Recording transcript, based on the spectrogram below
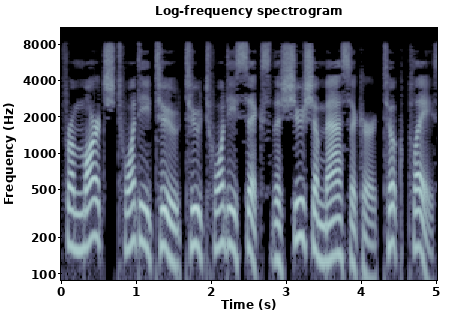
From March 22 to 26 the Shusha massacre took place,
